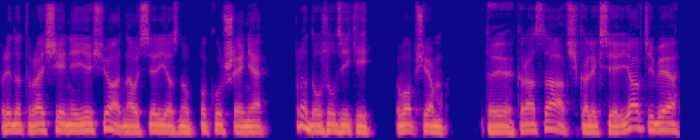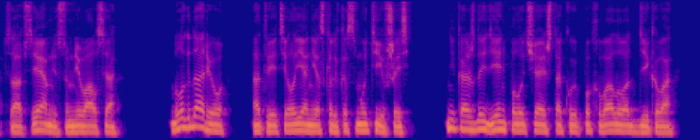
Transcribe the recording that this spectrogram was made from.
предотвращение еще одного серьезного покушения», – продолжил Дикий. «В общем, ты красавчик, Алексей, я в тебе совсем не сомневался». «Благодарю», – ответил я, несколько смутившись. «Не каждый день получаешь такую похвалу от Дикого.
